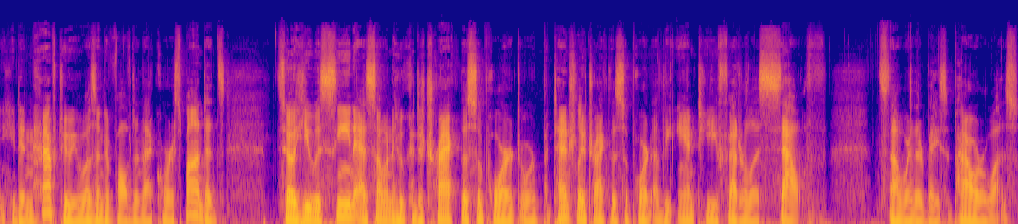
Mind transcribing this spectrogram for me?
he didn't have to. He wasn't involved in that correspondence. So he was seen as someone who could attract the support or potentially attract the support of the anti-federalist South. It's not where their base of power was.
